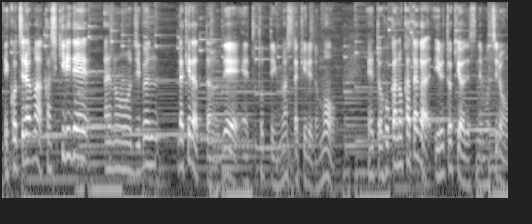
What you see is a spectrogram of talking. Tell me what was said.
でこちらまあ貸し切りであの自分だけだったので、えー、と撮ってみましたけれども、えー、と他の方がいる時はですねもちろん、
